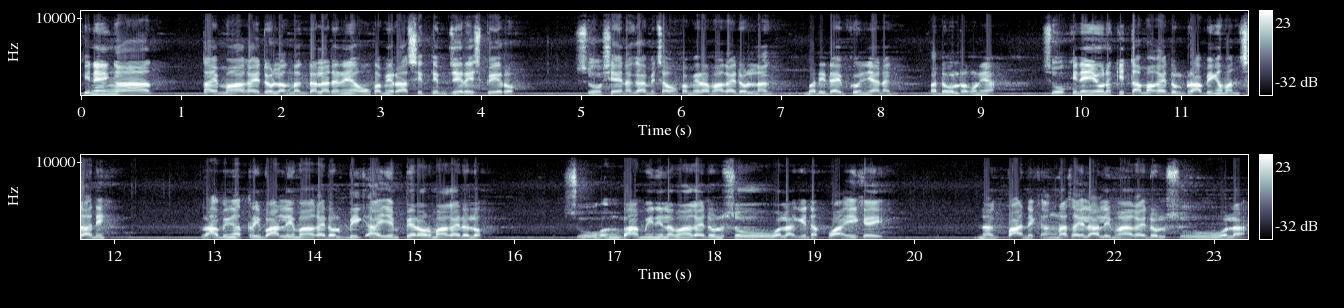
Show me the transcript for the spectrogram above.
kini nga time mga kaidol ang nagdala na niya akong kamera si Tim Jerry Espero so siya nagamit sa akong kamera mga kaidol nag body dive ko niya nagpadool ra ko niya. So kini yung nakita mga kaidol grabe nga mansa ni Grabe nga tribali mga kaidol, Big Eye Emperor mga kaidol. Oh. So ang dami nila mga kaidol, so wala ginakwai kay nagpanik ang nasa ilalim mga kaidol, so wala.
